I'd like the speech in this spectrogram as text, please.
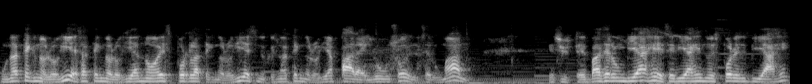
una tecnología. Esa tecnología no es por la tecnología, sino que es una tecnología para el uso del ser humano. Que si usted va a hacer un viaje, ese viaje no es por el viaje,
